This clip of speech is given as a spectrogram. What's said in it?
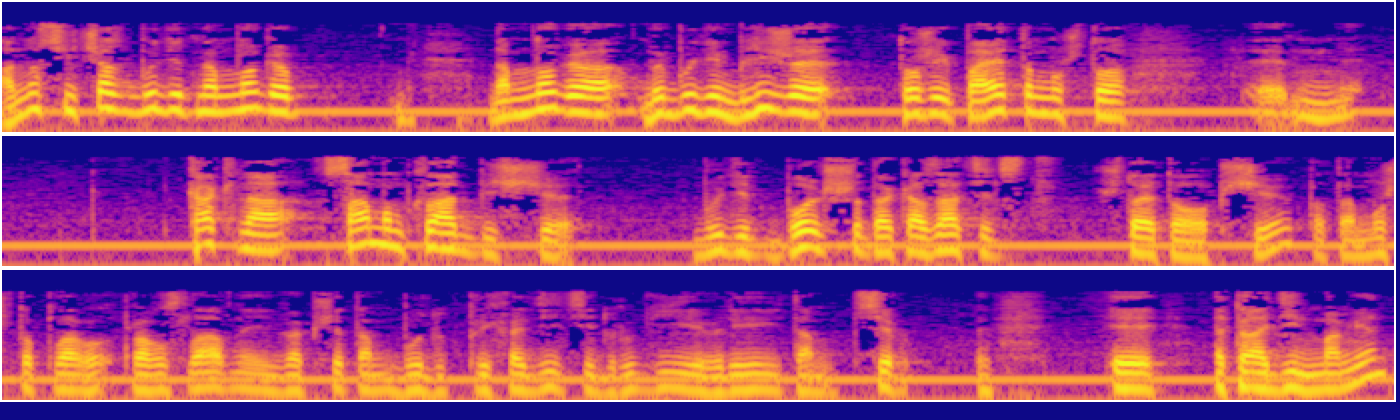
Оно сейчас будет намного, намного, мы будем ближе тоже и поэтому, что э, как на самом кладбище будет больше доказательств, что это общее, потому что православные вообще там будут приходить и другие евреи, там все. И это один момент,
